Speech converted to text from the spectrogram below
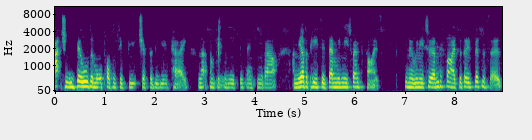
actually build a more positive future for the UK. And that's something we need to be thinking about. And the other piece is then we need to empathise. You know, we need to empathise with those businesses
